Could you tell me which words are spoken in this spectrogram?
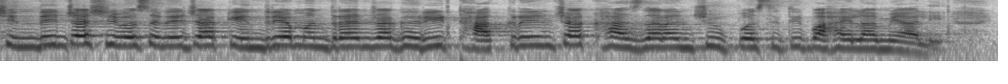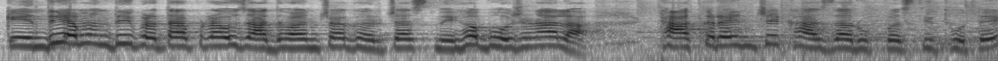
शिंदेच्या शिवसेनेच्या केंद्रीय मंत्र्यांच्या घरी ठाकरेंच्या खासदारांची उपस्थिती पाहायला मिळाली. केंद्रीय मंत्री प्रतापराव जाधवांच्या घरच्या स्नेहभोजनाला ठाकरेंचे खासदार उपस्थित होते.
